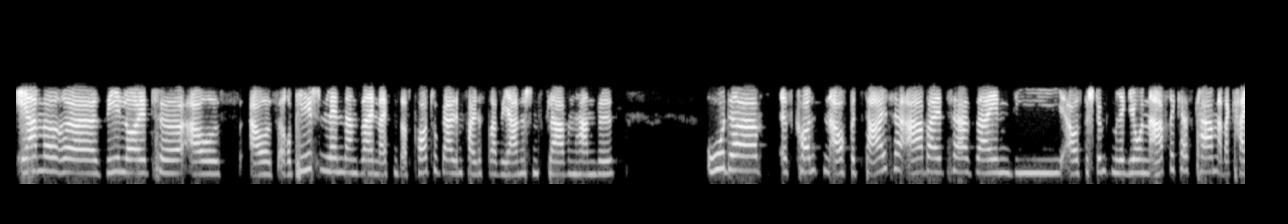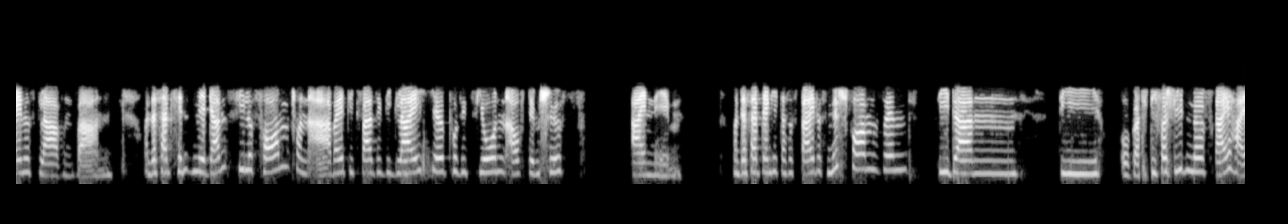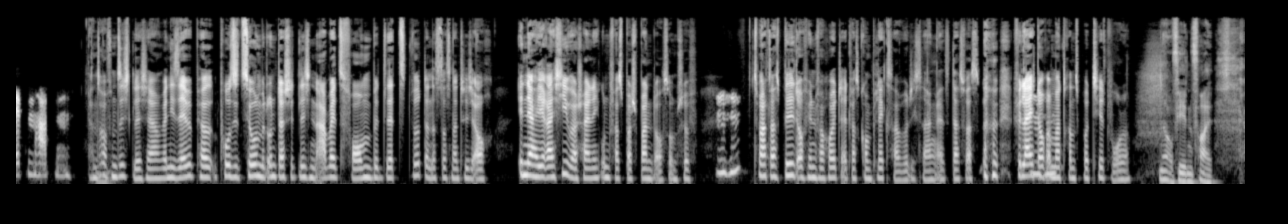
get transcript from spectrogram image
ärmere Seeleute aus aus europäischen Ländern sein, meistens aus Portugal im Fall des brasilianischen Sklavenhandels. Oder es konnten auch bezahlte Arbeiter sein, die aus bestimmten Regionen Afrikas kamen, aber keine Sklaven waren. Und deshalb finden wir ganz viele Formen von Arbeit, die quasi die gleiche Position auf dem Schiff einnehmen. Und deshalb denke ich, dass es beides Mischformen sind, die dann die, oh Gott, die verschiedene Freiheiten hatten. Ganz offensichtlich, ja. Wenn dieselbe Position mit unterschiedlichen Arbeitsformen besetzt wird, dann ist das natürlich auch in der Hierarchie wahrscheinlich unfassbar spannend auf so einem Schiff. Mhm. Das macht das Bild auf jeden Fall heute etwas komplexer, würde ich sagen, als das, was vielleicht mhm. auch immer transportiert wurde. Ja, auf jeden Fall.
